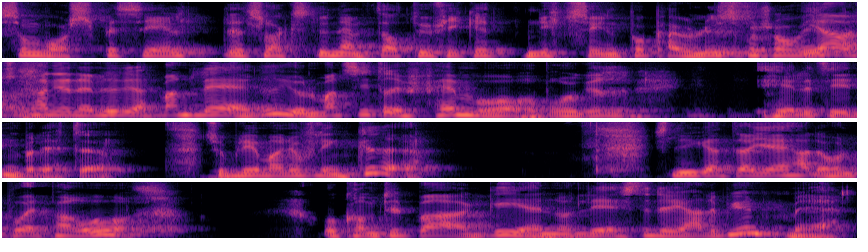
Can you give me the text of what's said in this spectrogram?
som var spesielt? Et slags, Du nevnte at du fikk et nytt syn på Paulus, for så vidt. Ja, så kan jeg nevne det at Man lærer jo når man sitter i fem år og bruker hele tiden på dette. Så blir man jo flinkere. Slik at da jeg hadde holdt på et par år og kom tilbake igjen og leste det jeg hadde begynt med,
